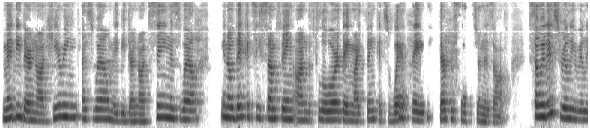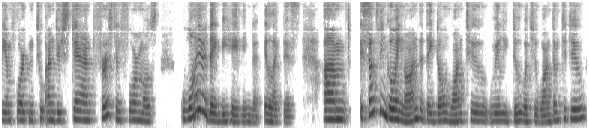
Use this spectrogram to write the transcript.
Maybe they're not hearing as well. Maybe they're not seeing as well you know they could see something on the floor. They might think it's wet. They their perception is off. So it is really really important to understand first and foremost why are they behaving that, like this? Um, is something going on that they don't want to really do what you want them to do?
